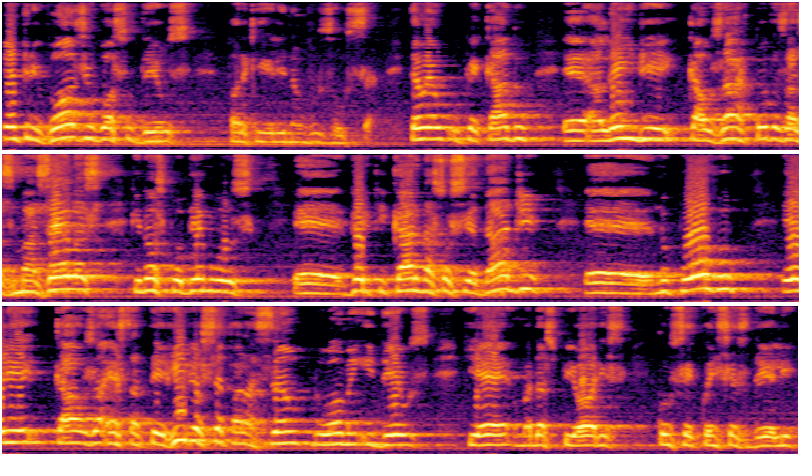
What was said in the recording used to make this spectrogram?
entre vós e o vosso Deus, para que ele não vos ouça. Então, é, o pecado, é, além de causar todas as mazelas que nós podemos é, verificar na sociedade, é, no povo, ele causa essa terrível separação do homem e Deus, que é uma das piores consequências dele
